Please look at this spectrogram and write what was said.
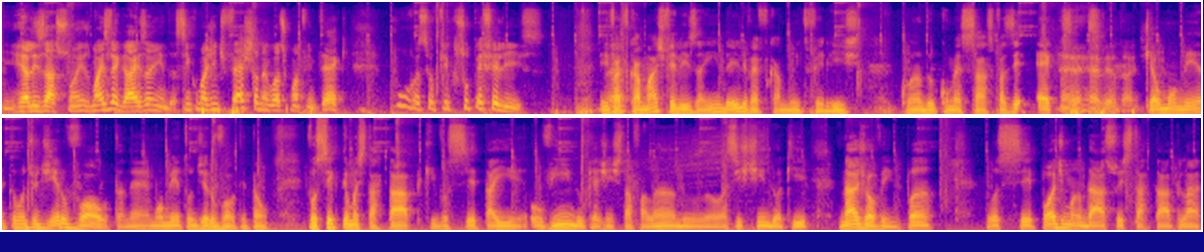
em, realizações mais legais ainda. Assim como a gente fecha o negócio com a fintech, porra, eu fico super feliz. E é. vai ficar mais feliz ainda, ele vai ficar muito feliz quando começar a fazer exit. É, é, verdade. Que é o momento onde o dinheiro volta, né? O momento onde o dinheiro volta. Então, você que tem uma startup, que você está aí ouvindo o que a gente está falando, assistindo aqui na Jovem Pan, você pode mandar a sua startup lá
